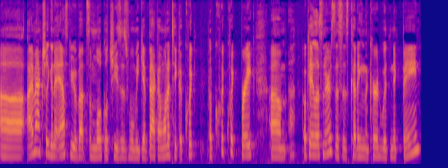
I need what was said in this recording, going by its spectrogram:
Uh, I'm actually going to ask you about some local cheeses when we get back. I want to take a quick, a quick, quick break. Um, okay, listeners, this is cutting the curd with Nick Bayne,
